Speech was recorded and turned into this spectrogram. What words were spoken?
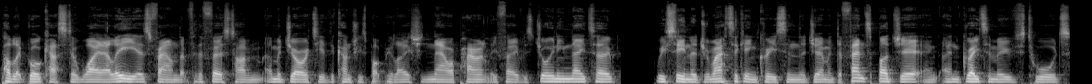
public broadcaster YLE has found that for the first time, a majority of the country's population now apparently favours joining NATO. We've seen a dramatic increase in the German defence budget and, and greater moves towards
